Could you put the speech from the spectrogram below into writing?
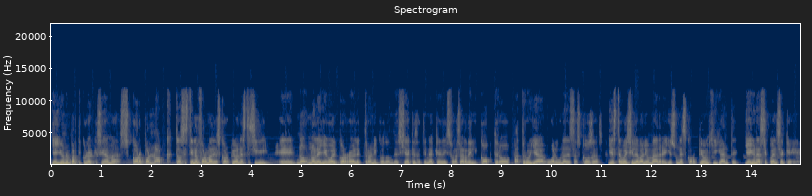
Y hay uno en particular que se llama Scorponok. Entonces tiene forma de escorpión. Este sí, eh, no, no le llegó el correo electrónico donde decía que se tenía que disfrazar de helicóptero, patrulla o alguna de esas cosas. Y este güey sí le valió madre y es un escorpión gigante. Y hay una secuencia que,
